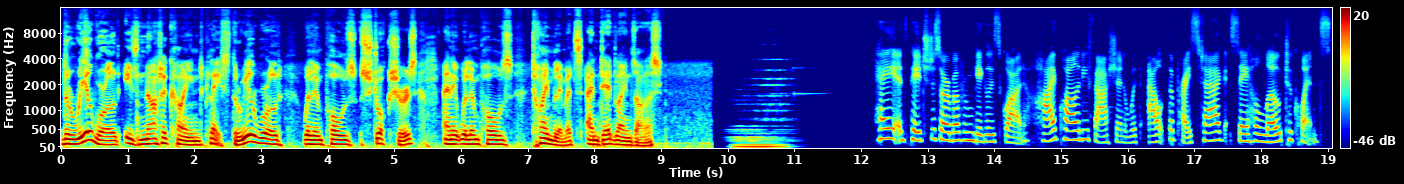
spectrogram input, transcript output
The real world is not a kind place. The real world will impose structures and it will impose time limits and deadlines on us. Hey, it's Paige DeSorbo from Giggly Squad. High quality fashion without the price tag? Say hello to Quince.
